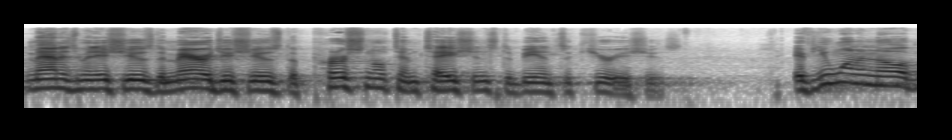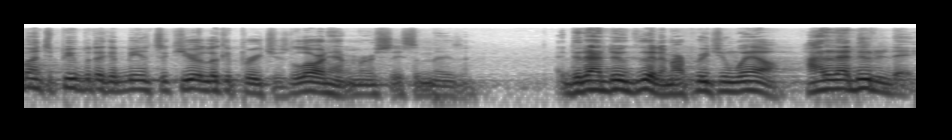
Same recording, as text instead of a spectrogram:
management issues, the marriage issues, the personal temptations to be insecure issues. If you want to know a bunch of people that can be insecure, look at preachers. Lord have mercy, it's amazing. Did I do good? Am I preaching well? How did I do today?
